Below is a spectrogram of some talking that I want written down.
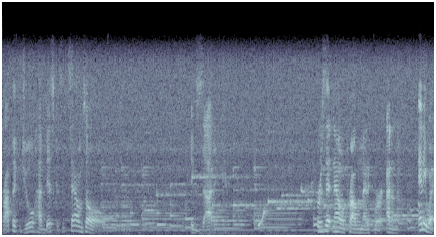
Tropic jewel hibiscus. It sounds all exotic. Or is that now a problematic word? I don't know. Anyway,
